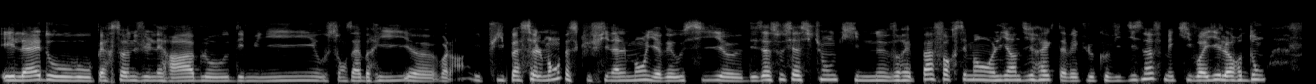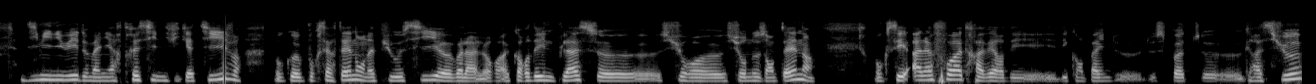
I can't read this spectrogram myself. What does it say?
et l'aide aux personnes vulnérables, aux démunis, aux sans-abri, euh, voilà. Et puis pas seulement parce que finalement il y avait aussi des associations qui ne veraient pas forcément en lien direct avec le Covid-19, mais qui voyaient leurs dons diminuer de manière très significative. Donc pour certaines, on a pu aussi voilà, leur accorder une place sur, sur nos antennes. Donc c'est à la fois à travers des, campagnes de, spots euh, gracieux,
